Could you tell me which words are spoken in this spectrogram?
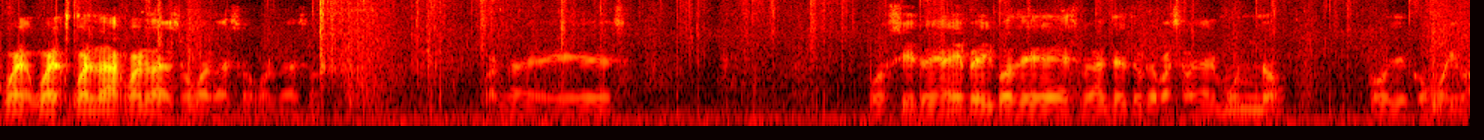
guarda, guarda, eso, guarda eso, guarda eso. Guarda es... Pues sí, tenía ahí periódicos de seguramente de lo que pasaba en el mundo. O de cómo iba.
